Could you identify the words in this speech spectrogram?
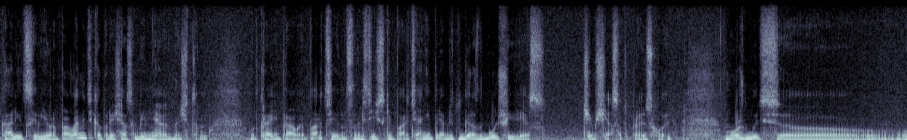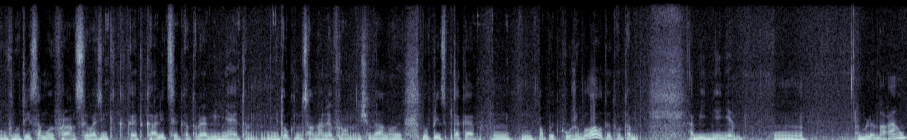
коалиции в Европарламенте, которые сейчас объединяют, значит, там, вот крайне правые партии, националистические партии, они приобретут гораздо больший вес чем сейчас это происходит. Может быть, э, внутри самой Франции возникнет какая-то коалиция, которая объединяет там, не только национальный фронт, значит, да, но, ну, в принципе, такая попытка уже была, вот это вот объединение Marin,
